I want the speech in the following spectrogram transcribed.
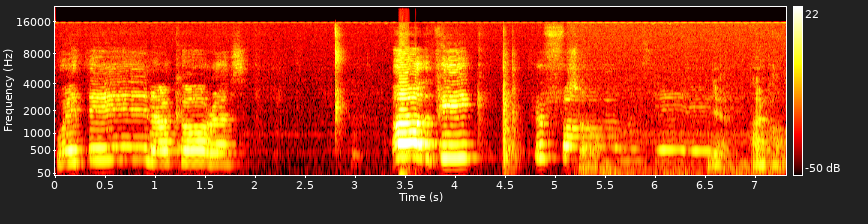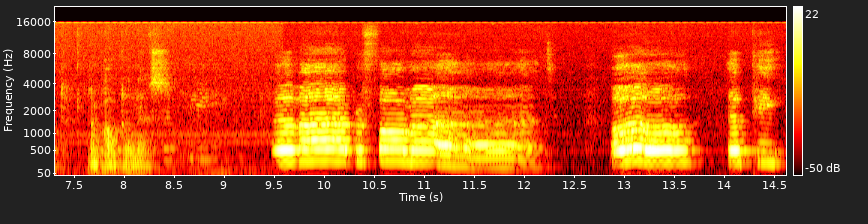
within our chorus. Oh, the peak performance of our performance. Oh, the peak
